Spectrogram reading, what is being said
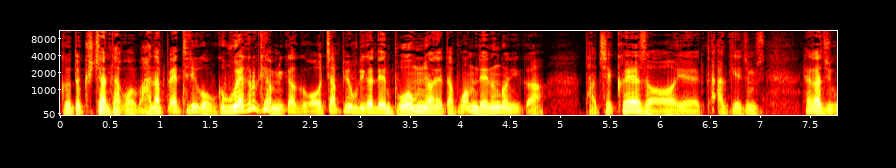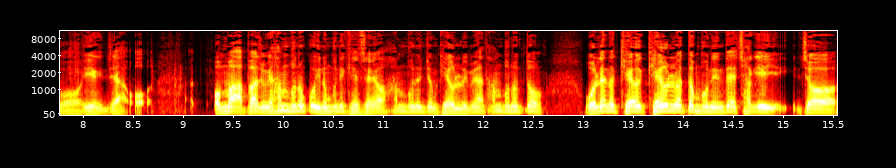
그것도 귀찮다고 하나 빼뜨리고 그 왜 그렇게 합니까? 그 어차피 우리가 낸 보험료 안에 다 포함되는 거니까 다 체크해서 예딱 이렇게 좀 해가지고 이게 이제 어, 엄마 아빠 중에 한 분은 꼭 이런 분이 계세요. 한 분은 좀 게을르면 한 분은 또 원래는 게, 게을렀던 분인데 자기 저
